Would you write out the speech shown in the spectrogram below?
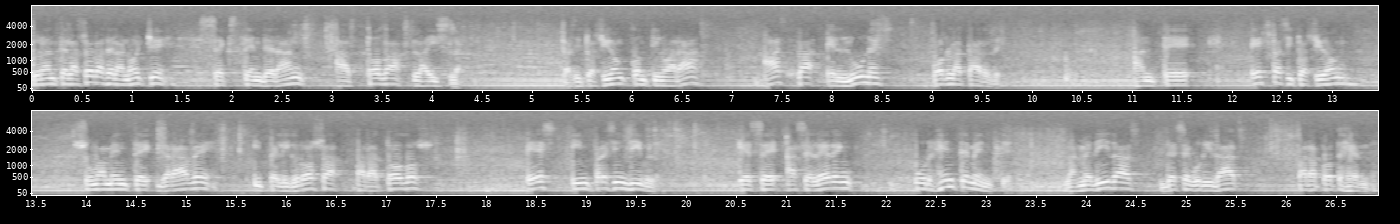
Durante las horas de la noche se extenderán a toda la isla. La situación continuará hasta el lunes por la tarde. Ante esta situación, sumamente grave y peligrosa para todos, es imprescindible que se aceleren urgentemente las medidas de seguridad para protegernos.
